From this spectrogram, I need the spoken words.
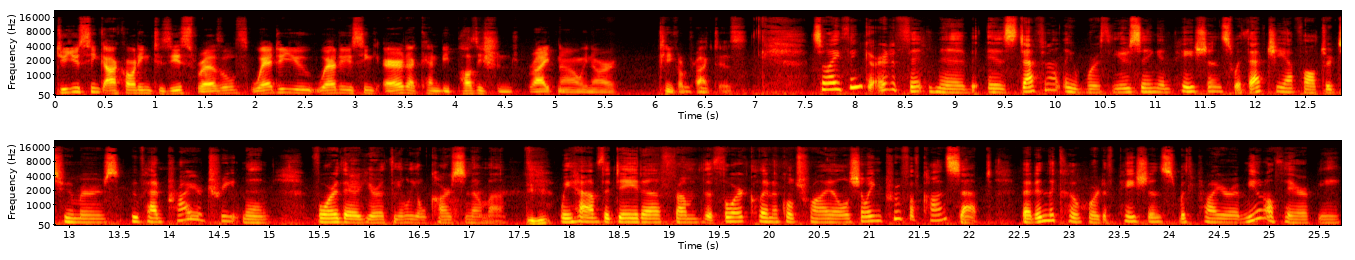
do you think, according to these results, where do you where do you think ERDA can be positioned right now in our clinical practice? So I think erdafitinib is definitely worth using in patients with FGF altered tumors who've had prior treatment for their urothelial carcinoma. Mm-hmm. We have the data from the Thor clinical trial showing proof of concept that in the cohort of patients with prior immunotherapy,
